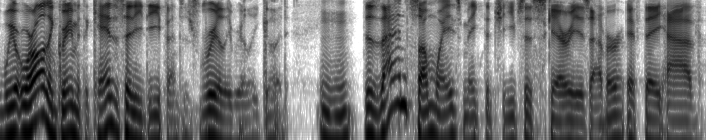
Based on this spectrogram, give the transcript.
we're, we're all in agreement. The Kansas City defense is really, really good. hmm Does that in some ways make the Chiefs as scary as ever if they have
